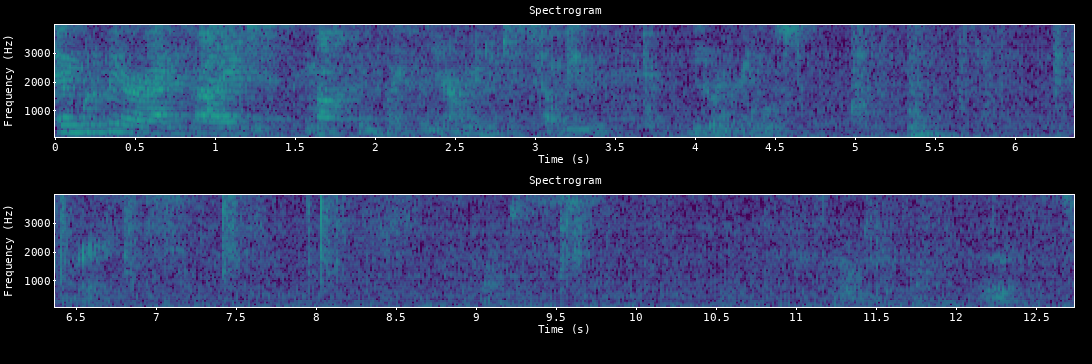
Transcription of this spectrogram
And would it be alright if I just mark some points on your arm and you just help me with Yeah, of course. Great. So I'll just cover your arm first.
